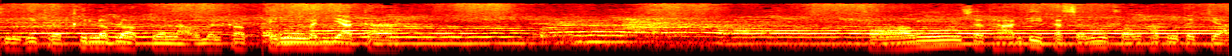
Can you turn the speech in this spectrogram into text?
สิ่งที่เกิดขึ้นรอบๆตัวเรา มันก็เป็นบรรยากาศ ของสถานที่ตรัสรู้ของพระพุทธเจ้า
